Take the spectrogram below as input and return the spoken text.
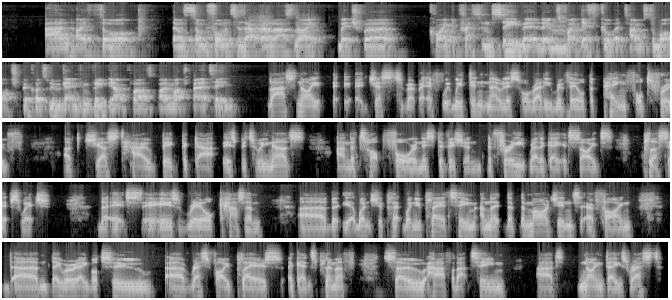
And I thought there was some performances out there last night which were quite depressing to see, really. It was mm. quite difficult at times to watch because we were getting completely outclassed by a much better team. last night, just if we, we didn't know this already, revealed the painful truth of just how big the gap is between us and the top four in this division, the three relegated sides plus Ipswich. That it's it is real chasm. Uh, that once you play, when you play a team and the, the, the margins are fine, um, they were able to uh, rest five players against Plymouth, so half of that team had nine days rest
